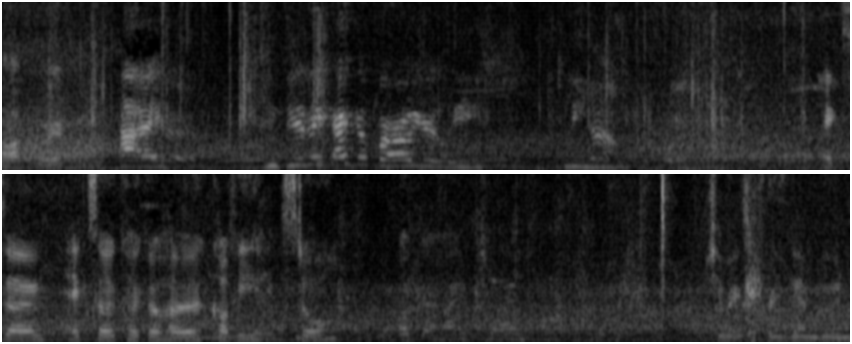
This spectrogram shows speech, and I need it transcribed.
awkward. Hi. Do you think I could borrow your leash, please? EXO, EXO Coco Ho coffee store. Okay, I She makes it pretty damn good.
